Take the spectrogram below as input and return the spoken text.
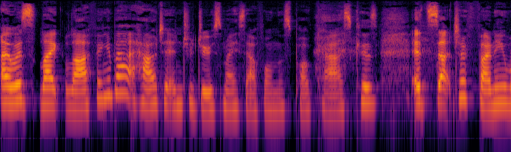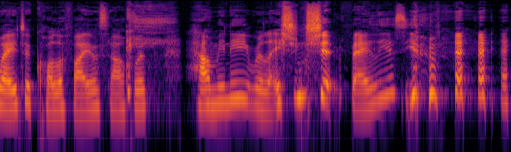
I was like laughing about how to introduce myself on this podcast because it's such a funny way to qualify yourself with how many relationship failures you've had.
